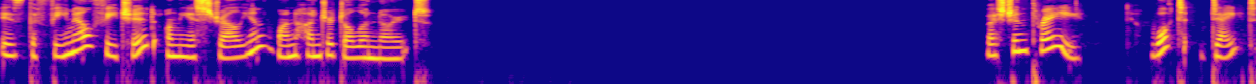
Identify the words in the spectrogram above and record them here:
is the female featured on the Australian $100 note? Question 3. What date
